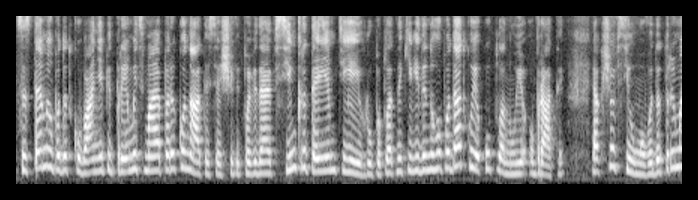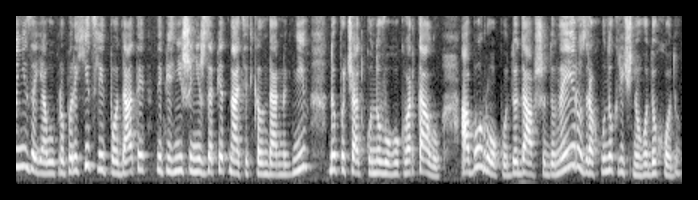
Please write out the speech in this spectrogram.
системи оподаткування підприємець має переконатися, що відповідає всім критеріям тієї групи платників єдиного податку, яку планує обрати. Якщо всі умови дотримані, заяву про перехід слід подати не пізніше ніж за 15 календарних днів до початку нового кварталу або року, додавши до неї розрахунок річного доходу.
